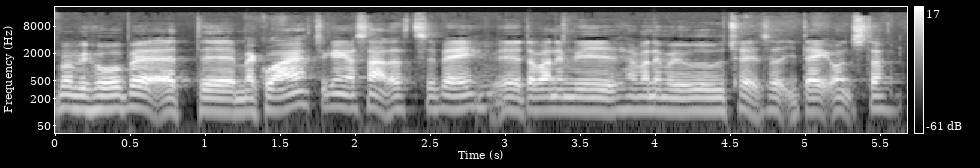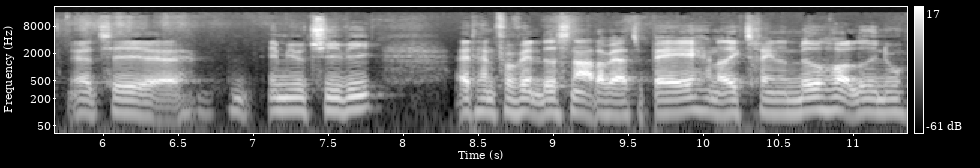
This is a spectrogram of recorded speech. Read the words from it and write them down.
må vi håbe, at øh, Maguire til gengæld snart er tilbage. Mm. Øh, der var nemlig, han var nemlig ude og udtale sig i dag onsdag øh, til øh, MUTV, at han forventede snart at være tilbage. Han havde ikke trænet med holdet endnu,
